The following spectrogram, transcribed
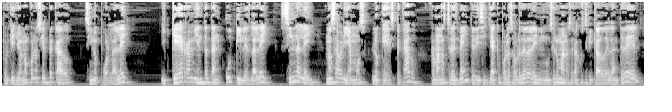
porque yo no conocí el pecado sino por la ley. ¿Y qué herramienta tan útil es la ley? Sin la ley no sabríamos lo que es pecado. Romanos 3:20 dice, ya que por las obras de la ley ningún ser humano será justificado delante de él,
